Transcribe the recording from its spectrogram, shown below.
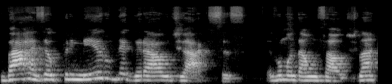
Barras é o primeiro degrau de Access. Eu vou mandar uns áudios lá.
